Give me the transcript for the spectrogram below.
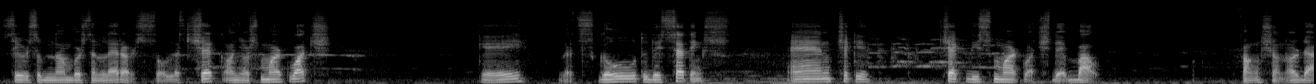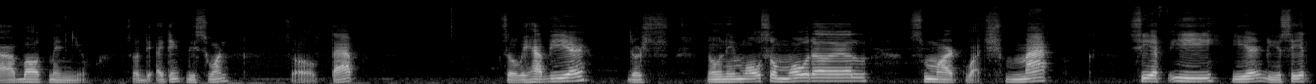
series of numbers and letters. So let's check on your smartwatch. Okay let's go to the settings and check it. Check the smartwatch the about function or the about menu. So the, I think this one. So tap. So we have here. There's no name. Also model smartwatch mac cfe here. Do you see it?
